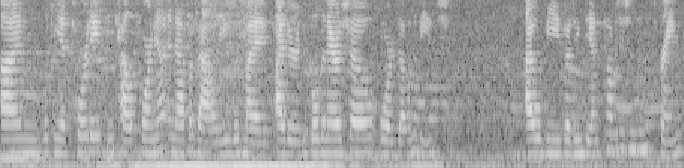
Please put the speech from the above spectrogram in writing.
I'm looking at tour dates in California and Napa Valley with my either the Golden Era show or Dove on the Beach. I will be judging dance competitions in the spring.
